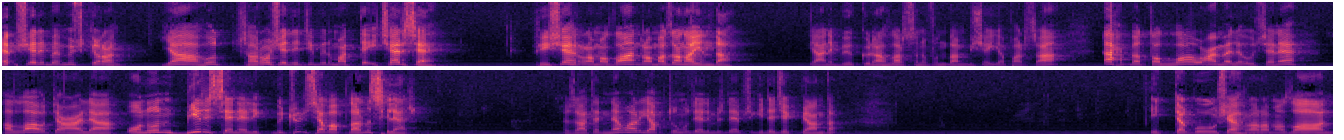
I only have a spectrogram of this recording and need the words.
ebşeribe müskiran yahut sarhoş edici bir madde içerse fi şehr Ramazan Ramazan ayında yani büyük günahlar sınıfından bir şey yaparsa ehbetallahu amelehu sene Allahu Teala onun bir senelik bütün sevaplarını siler. E zaten ne var yaptığımız elimizde hepsi gidecek bir anda. İttegû şehre Ramazan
